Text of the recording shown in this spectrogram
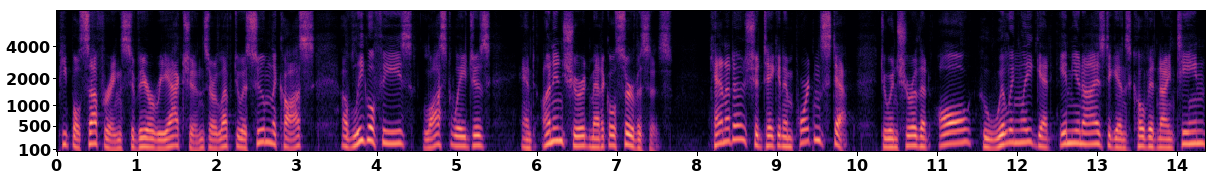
People suffering severe reactions are left to assume the costs of legal fees, lost wages, and uninsured medical services. Canada should take an important step to ensure that all who willingly get immunized against COVID 19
